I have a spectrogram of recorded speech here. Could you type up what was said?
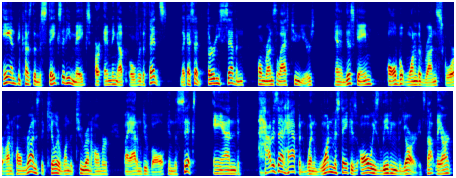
And because the mistakes that he makes are ending up over the fence. Like I said, 37 home runs the last two years. And in this game, all but one of the runs score on home runs. The killer won the two run homer by Adam Duvall in the sixth. And how does that happen when one mistake is always leaving the yard? It's not, they aren't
